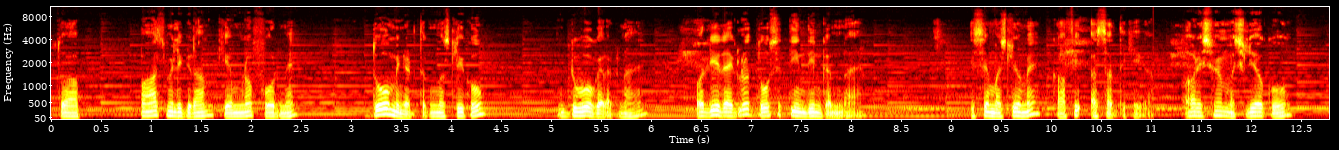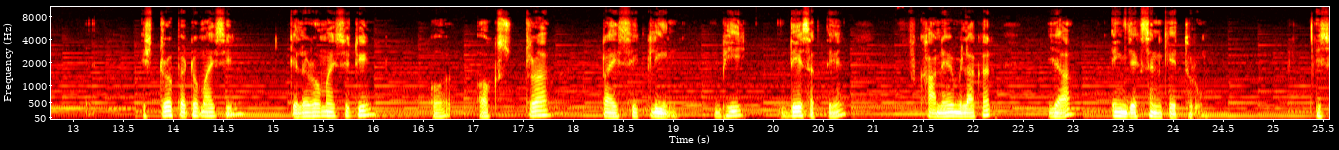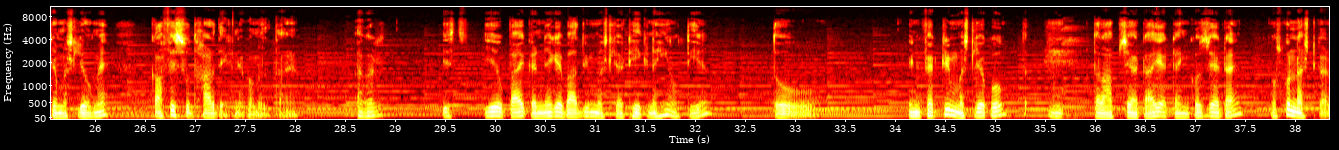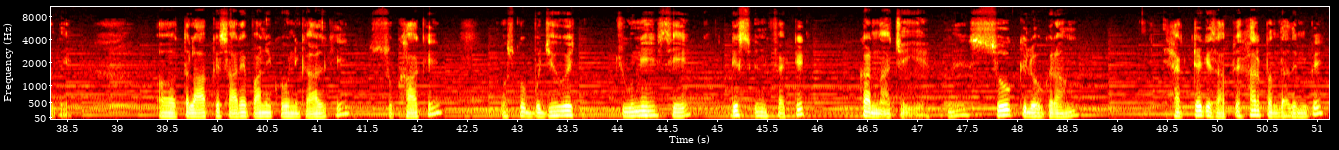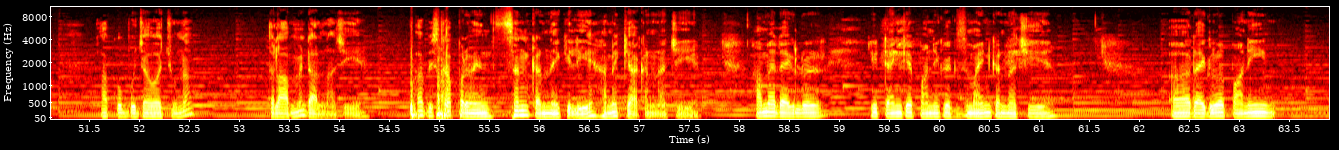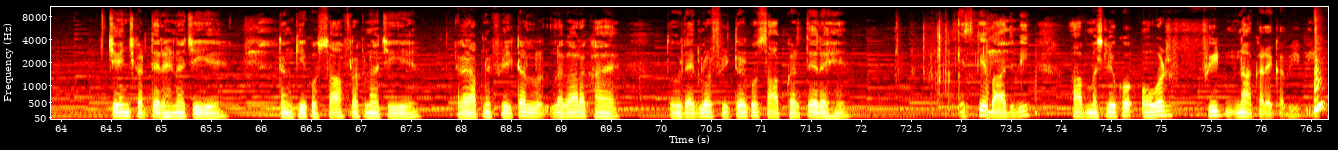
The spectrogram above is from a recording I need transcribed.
तो आप पाँच मिलीग्राम केमनोफोर में दो मिनट तक मछली को डुबो के रखना है और ये रेगुलर दो से तीन दिन करना है। इससे मछलियों में काफ़ी असर दिखेगा। और इसमें मछलियों को स्ट्रोपेटोमाइसिन, क्लेरोमाइसिटीन और ऑक्स्ट्रा ट्राइसिक्लिन भी दे सकते हैं खाने में मिलाकर या इंजेक्शन के थ्रू। इससे मछलियों में काफ़ी सुधार देखने को मिलता है। अगर इस, ये उपाय करने के बाद भी मछलियाँ ठीक नहीं होती है तो इन्फेक्टेड मछलियों को तालाब से हटाए या टैंकों से हटाए, उसको नष्ट कर दें और तालाब के सारे पानी को निकाल के, सुखा के, उसको बुझे हुए चूने से डिसइनफेक्टेड करना चाहिए। 100 किलोग्राम हेक्टेयर के हिसाब से हर पंद्रह दिन पे आपको बुझा हुआ चूना तालाब में डालना चाहिए। अब इसका प्रिवेंशन करने के लिए हमें क्या करना चाहिए? हमें रेगुलर ये टैंक के पानी को एग्जामाइन करना चाहिए रेगुलर पानी चेंज करते रहना चाहिए, टंकी को साफ़ रखना चाहिए। अगर आपने फ़िल्टर लगा रखा है तो रेगुलर फ़िल्टर को साफ़ करते रहें। इसके बाद भी आप मछली को ओवर फ़ीड ना करें कभी भी।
